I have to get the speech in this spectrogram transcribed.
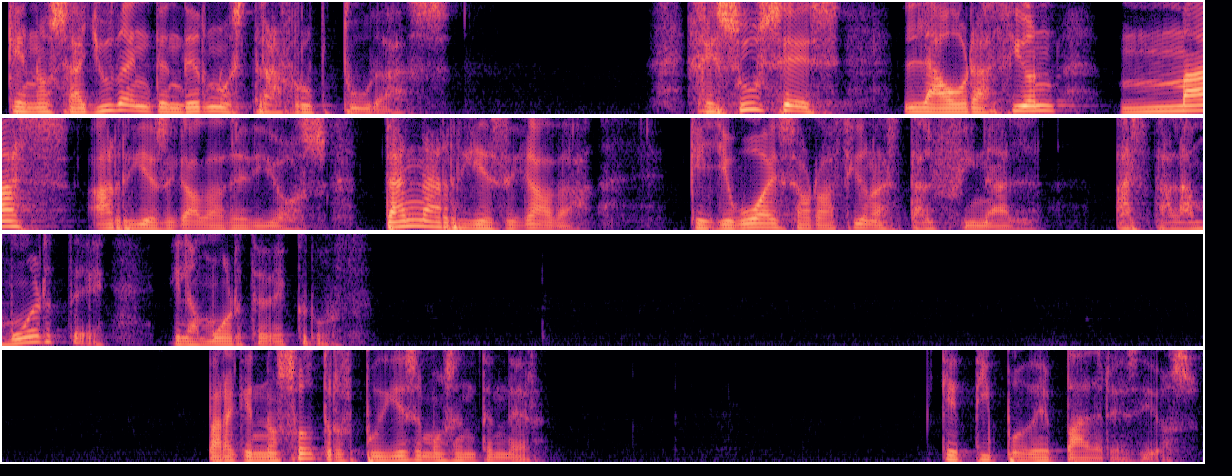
que nos ayuda a entender nuestras rupturas. Jesús es la oración más arriesgada de Dios, tan arriesgada que llevó a esa oración hasta el final, hasta la muerte y la muerte de cruz. Para que nosotros pudiésemos entender qué tipo de Padre es Dios.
